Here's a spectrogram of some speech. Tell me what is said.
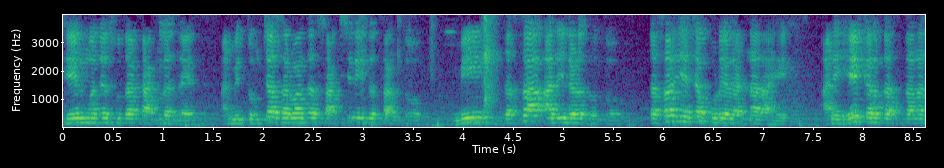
जेलमध्ये सुद्धा टाकलं जाईल. आणि मी तुमच्या सर्वांचा साक्षीने इथं सांगतो मी जसा आधी लढत होतो तसाच याच्यापुढे लढणार आहे. आणि हे करत असताना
